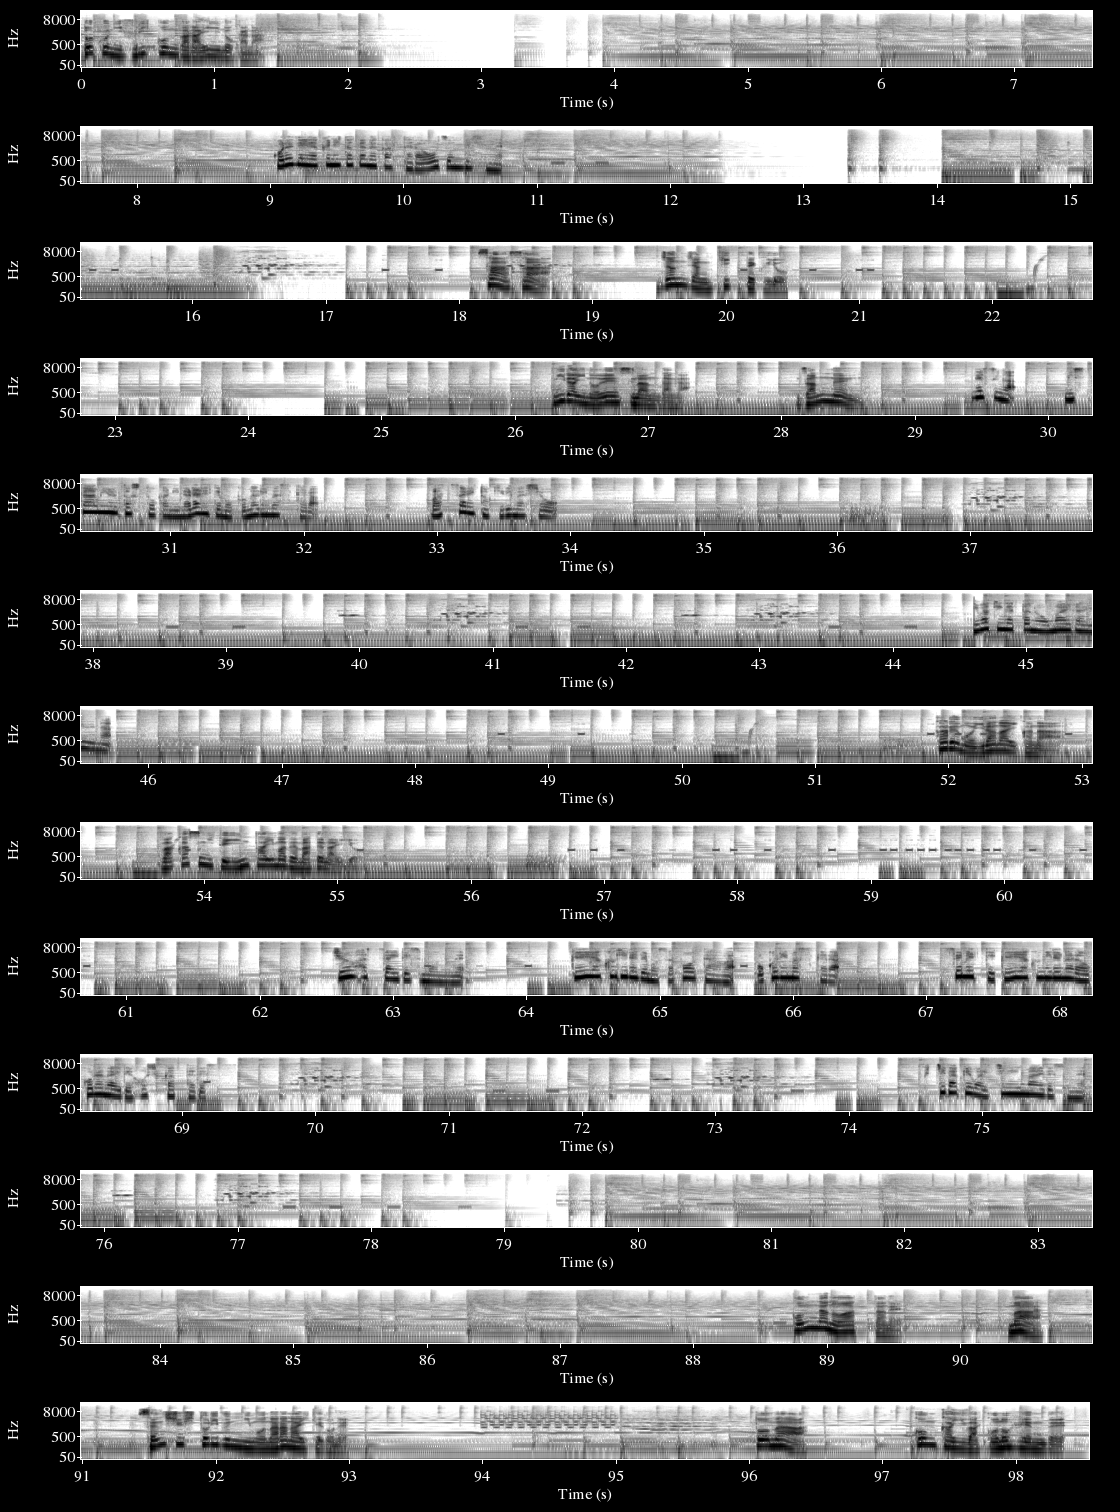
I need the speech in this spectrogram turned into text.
どこに振り込んだらいいのかな？これで役に立たなかったら大損ですね。さあさあ、じゃんじゃん切ってくよ。未来のエースなんだが、残念。ですが、ミスターミュートスとかになられても困りますから。バッサリと切りましょう。岩木型のお前が言うな。彼もいらないかな。若すぎて引退まで待てないよ。18歳ですもんね。契約切れでもサポーターは怒りますから。せめて契約切れなら怒らないで欲しかったです。ピチだけは一人前ですね。こんなのあったね。まあ、選手一人分にもならないけどね。とまあ、今回はこの辺で。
